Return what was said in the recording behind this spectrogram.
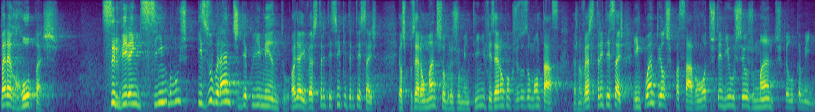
para roupas servirem de símbolos exuberantes de acolhimento. Olha aí, versos 35 e 36. Eles puseram mantos sobre o jumentinho e fizeram com que Jesus o montasse. Mas no verso 36, enquanto eles passavam, outros estendiam os seus mantos pelo caminho.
